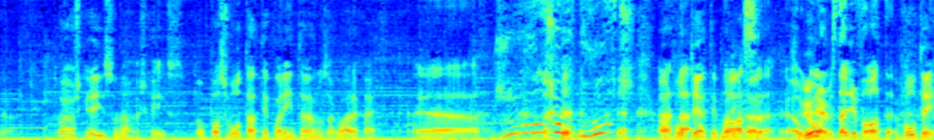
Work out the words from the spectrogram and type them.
É. Então eu acho que é isso, né? Acho que é isso. Então posso voltar a ter 40 anos agora, cara? É... Ah, voltei a ter 40 Nossa, anos. é, Você o viu? Guilherme está de volta. Voltei.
